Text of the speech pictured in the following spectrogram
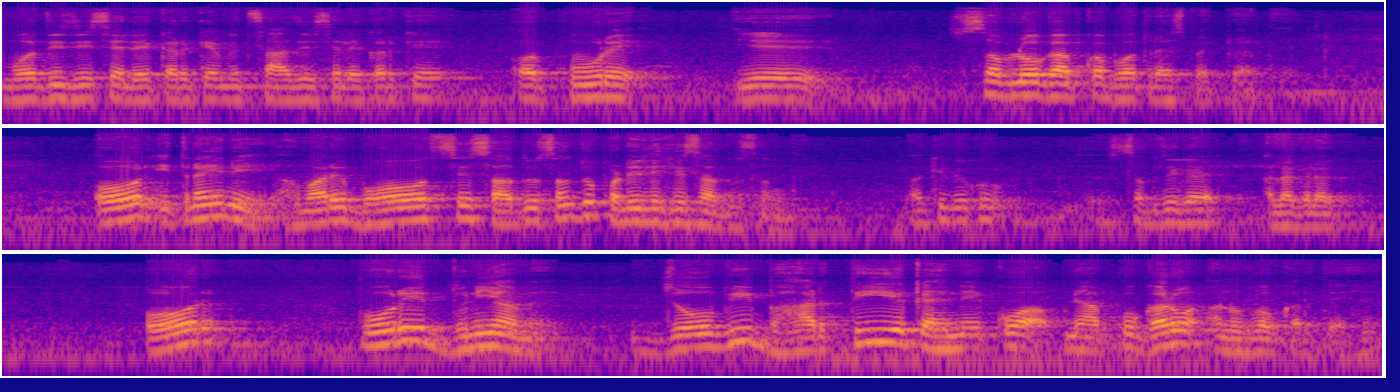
मोदी जी से लेकर के, अमित शाह जी से लेकर के और पूरे ये सब लोग आपका बहुत रेस्पेक्ट करते हैं। और इतना ही नहीं, हमारे बहुत से साधु संत, जो पढ़े लिखे साधु संत हैं। बाकी देखो, सब जगह अलग अलग और पूरी दुनिया में जो भी भारतीय कहने को अपने आप को गर्व अनुभव करते हैं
